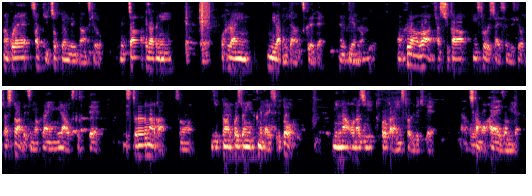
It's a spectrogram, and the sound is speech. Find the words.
あこれ、さっきちょっと読んでみたんですけど、めっちゃ手軽にオフラインミラーみたいなの作れて、NPM の。普段はキャッシュからインストールしたりするんですけど、キャッシュとは別にオフラインミラーを作って、それをなんか、その Git のリポジトリに含めたりすると、みんな同じところからインストールできて、しかも早いぞみたいな。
